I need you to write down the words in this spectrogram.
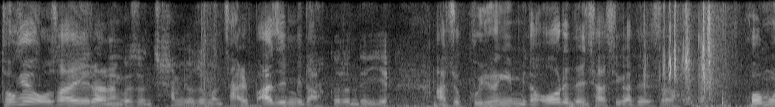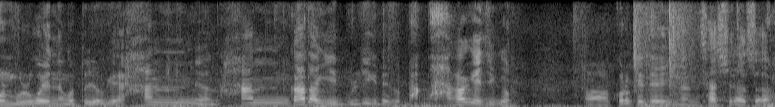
보통의 오사이라는 것은 참 요즘은 잘 빠집니다. 그런데 이게 아주 구형입니다. 오래된 샤시가 돼서 홈을 물고 있는 것도 여기에 한 면, 한 가닥이 물리게 돼서 빡빡하게 지금 아, 그렇게 되어 있는 샤시라서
